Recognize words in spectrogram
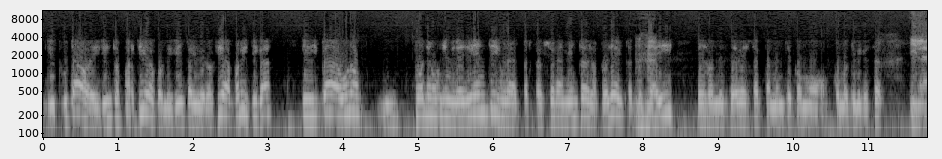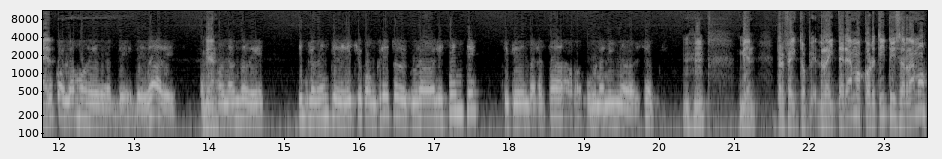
diputados de distintos partidos con distintas ideologías políticas y cada uno pone un ingrediente y un perfeccionamiento de los proyectos. Entonces ahí es donde se ve exactamente cómo, cómo tiene que ser. Y Tampoco hablamos de, edades, estamos hablando de simplemente del hecho concreto de que un adolescente se quede embarazada o una niña adolescente. Bien, perfecto. Reiteramos cortito y cerramos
